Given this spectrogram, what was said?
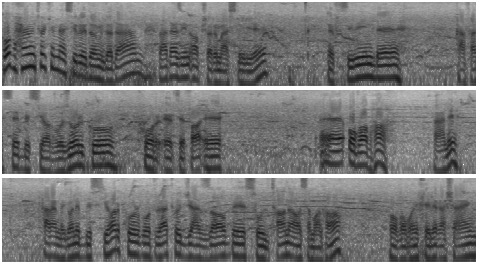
خب همینطور که مسیر رو ادامه دادم بعد از این آبشار مصنوعیه رسیدیم به قفس بسیار بزرگ و پر ارتفاع اقاب ها بله. پرندگان بسیار پرقدرت و جذاب سلطان آسمان ها اقاب های خیلی قشنگ.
